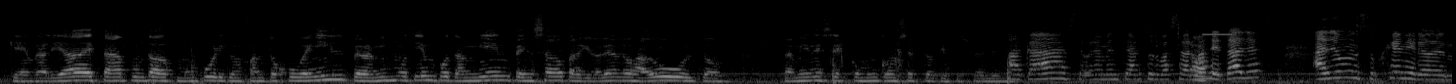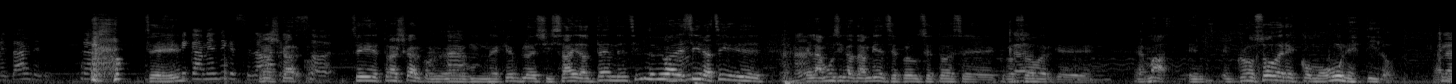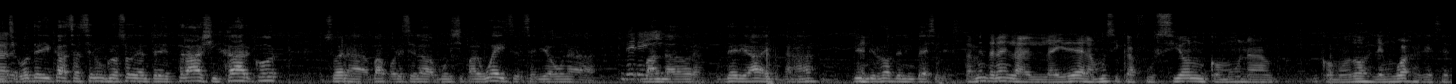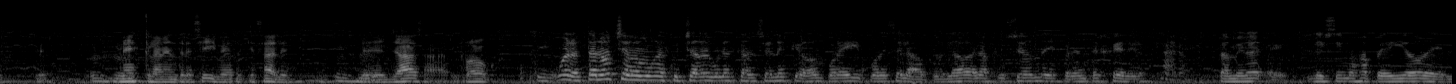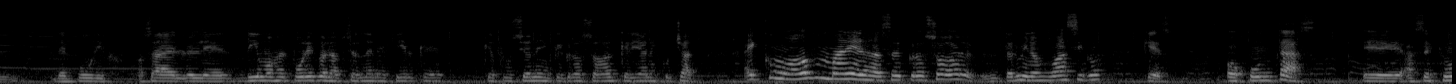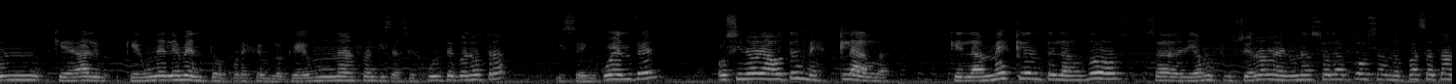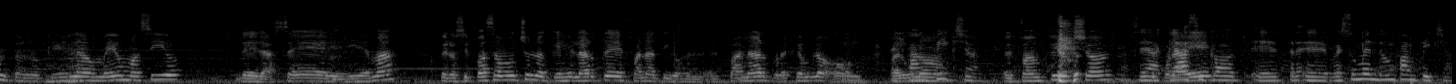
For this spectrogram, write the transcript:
que en realidad están apuntados como un público infanto-juvenil, pero al mismo tiempo también pensado para que lo lean los adultos. También ese es como un concepto que se suele... Acá seguramente Arthur va a saber Ah. más detalles. Hay un subgénero del metal, del thrash, Sí. específicamente que se llama Thrash hardcore. crossover. Sí, es trash hardcore. eh, Un ejemplo de Suicidal Tendency. Lo iba a decir así. eh, En la música también se produce todo ese crossover que. Es más, el, el crossover es como un estilo. Claro. Si vos te dedicas a hacer un crossover entre trash y hardcore, suena, va por ese lado. Municipal Waste sería una Dirty. banda ahora. Dirty Eye, ajá. Dirty Rotten Imbéciles. También tenés la, la idea de la música fusión como una como dos lenguajes que se, se mezclan entre sí y ver qué sale. Ujú. Del jazz al rock. Sí, bueno, esta noche vamos a escuchar algunas canciones que van por ahí, por ese lado, por el lado de la fusión de diferentes géneros. Claro. También eh, le hicimos a pedido del, del público. O sea, le, le dimos al público la opción de elegir qué, qué fusiones y qué crossover querían escuchar. Hay como dos maneras de hacer crossover en términos básicos, que es o juntás, eh, haces que un, que, algo, que un elemento, por ejemplo, que una franquicia se junte con otra y se encuentren, o si no la otra es mezclarlas, que la mezcla entre las dos, o sea, digamos fusionarlas en una sola cosa, no pasa tanto en lo que es los medios masivos de las series y demás, pero sí pasa mucho en lo que es el arte de fanáticos, el, el fan art, por ejemplo, o El alguno- fanfiction. El fanfiction. O sea, clásico eh, eh, resumen de un fanfiction.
